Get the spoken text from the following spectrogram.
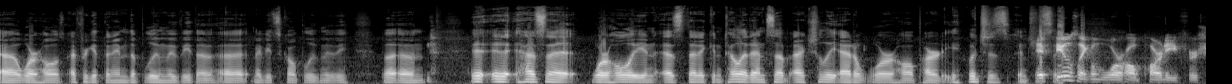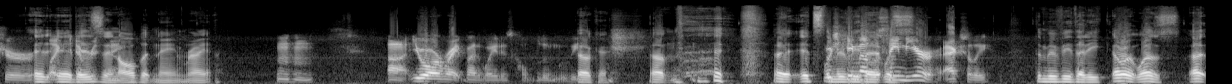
uh, Warhol. I forget the name of the blue movie though. Uh, maybe it's called Blue Movie, but um, it it has that Warholian aesthetic until it ends up actually at a Warhol party, which is interesting. It feels like a Warhol party for sure. It, like it is in all but name, right? Mm-hmm. Uh, you are right, by the way. It is called Blue Movie. Okay. Um, uh, it's the Which movie came out that the same year, actually. The movie that he. Oh, it was. Uh,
